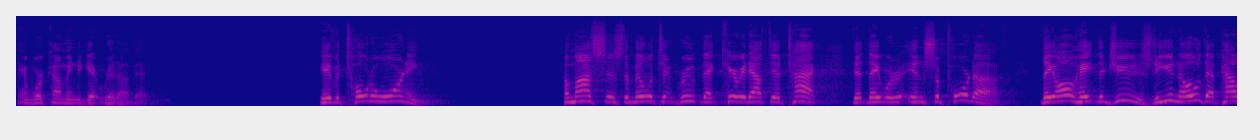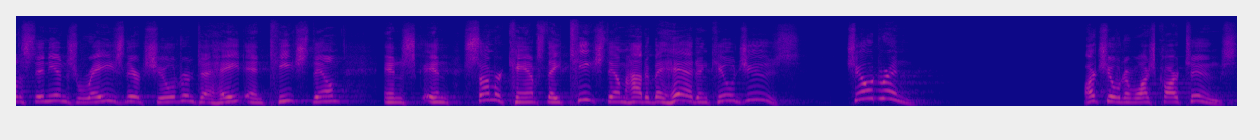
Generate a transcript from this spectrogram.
and we're coming to get rid of it. Gave a total warning. Hamas is the militant group that carried out the attack that they were in support of. They all hate the Jews. Do you know that Palestinians raise their children to hate and teach them in, in summer camps? They teach them how to behead and kill Jews. Children. Our children watch cartoons.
